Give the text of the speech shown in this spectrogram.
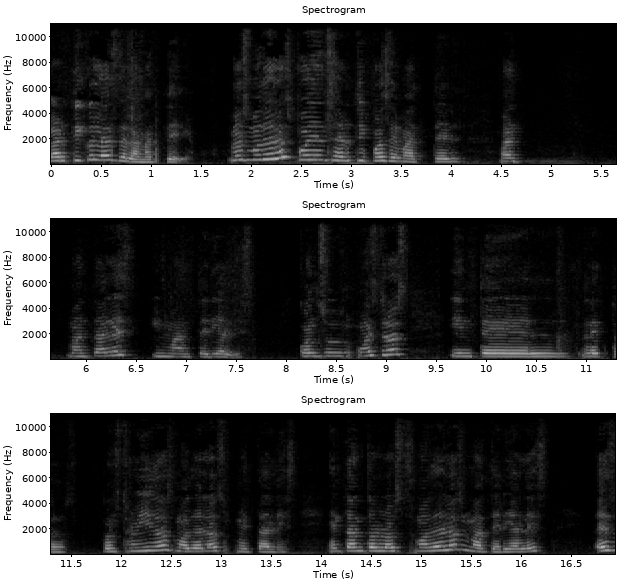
Partículas de la materia. Los modelos pueden ser tipos de mater mentales y materiales, con sus muestros intelectos, construidos modelos metales. En tanto los modelos materiales es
